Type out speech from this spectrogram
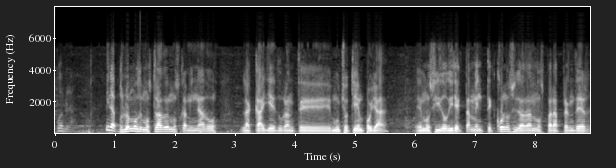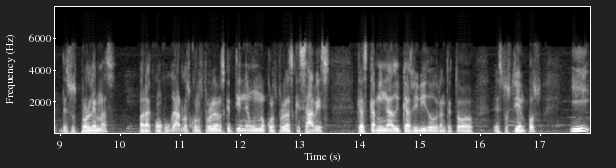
Puebla? Mira, pues lo hemos demostrado, hemos caminado la calle durante mucho tiempo ya, hemos ido directamente con los ciudadanos para aprender de sus problemas, para conjugarlos con los problemas que tiene uno, con los problemas que sabes que has caminado y que has vivido durante todos estos tiempos y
